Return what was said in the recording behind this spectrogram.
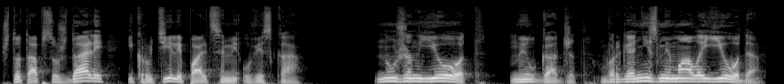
что-то обсуждали и крутили пальцами у виска. «Нужен йод», — ныл гаджет. «В организме мало йода».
